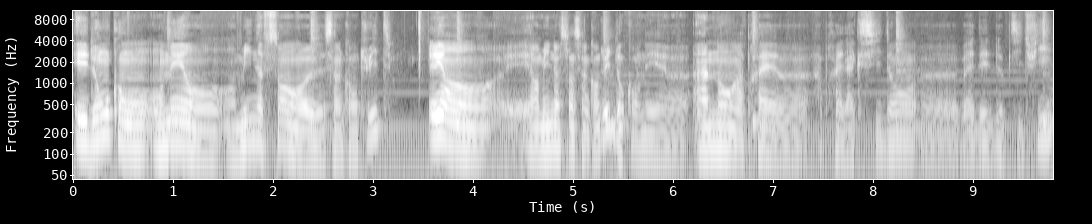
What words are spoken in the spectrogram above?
Et donc, on, est en, 1958. Et en, en, 1958, donc on est un an après, après l'accident bah, des deux petites filles,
